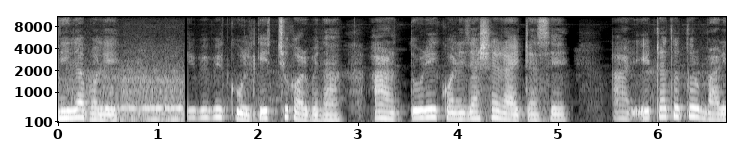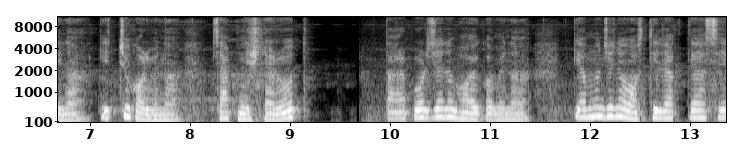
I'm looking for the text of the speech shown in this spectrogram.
নীলা বলে এই ভেবে কুল কিচ্ছু করবে না। আর তোর এই কলেজ আসার রাইট আছে। আর এটা তো তোর বাড়ি না, কিচ্ছু করবে না। চাপ নিস না রোদ। তারপর যেন ভয় কমে না। কেমন যেন অস্থির লাগতে আসে।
